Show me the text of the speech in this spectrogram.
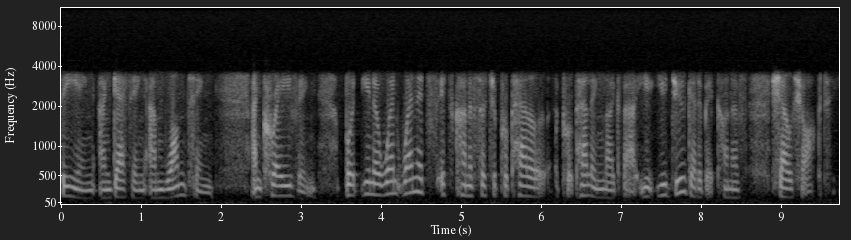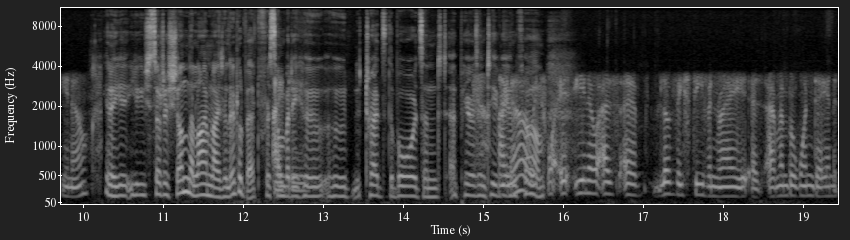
seeing and getting and wanting and craving. But you know, when when it's it's kind of such a propel propelling like that, you you do get a bit kind of shell shocked. You know. You know, you, you sort of shun the limelight a little bit for somebody who who treads the boards and appears in TV I know, and film. It, you know, as a lovely Stephen Rea, as I remember one day, and it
